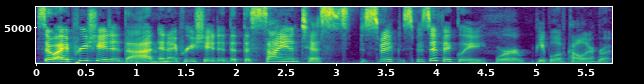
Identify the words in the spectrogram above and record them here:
So I appreciated that, Mm-hmm. and I appreciated that the scientists specific- specifically were people of color. Right.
